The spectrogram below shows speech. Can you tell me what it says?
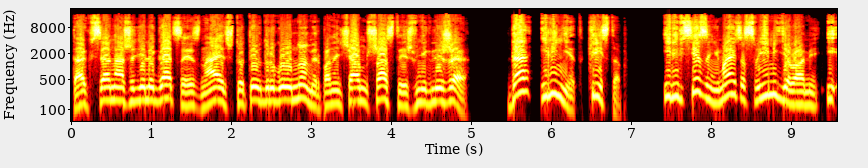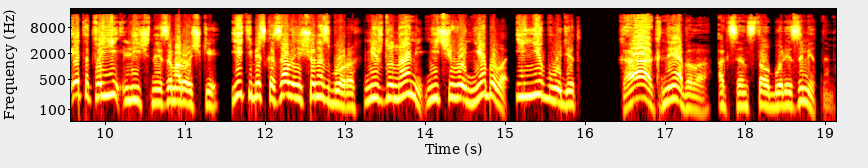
«Так вся наша делегация знает, что ты в другой номер по ночам шастаешь в неглиже». «Да или нет, Кристоп?» Или все занимаются своими делами, и это твои личные заморочки. Я тебе сказала еще на сборах, между нами ничего не было и не будет». «Как не было?» Акцент стал более заметным.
